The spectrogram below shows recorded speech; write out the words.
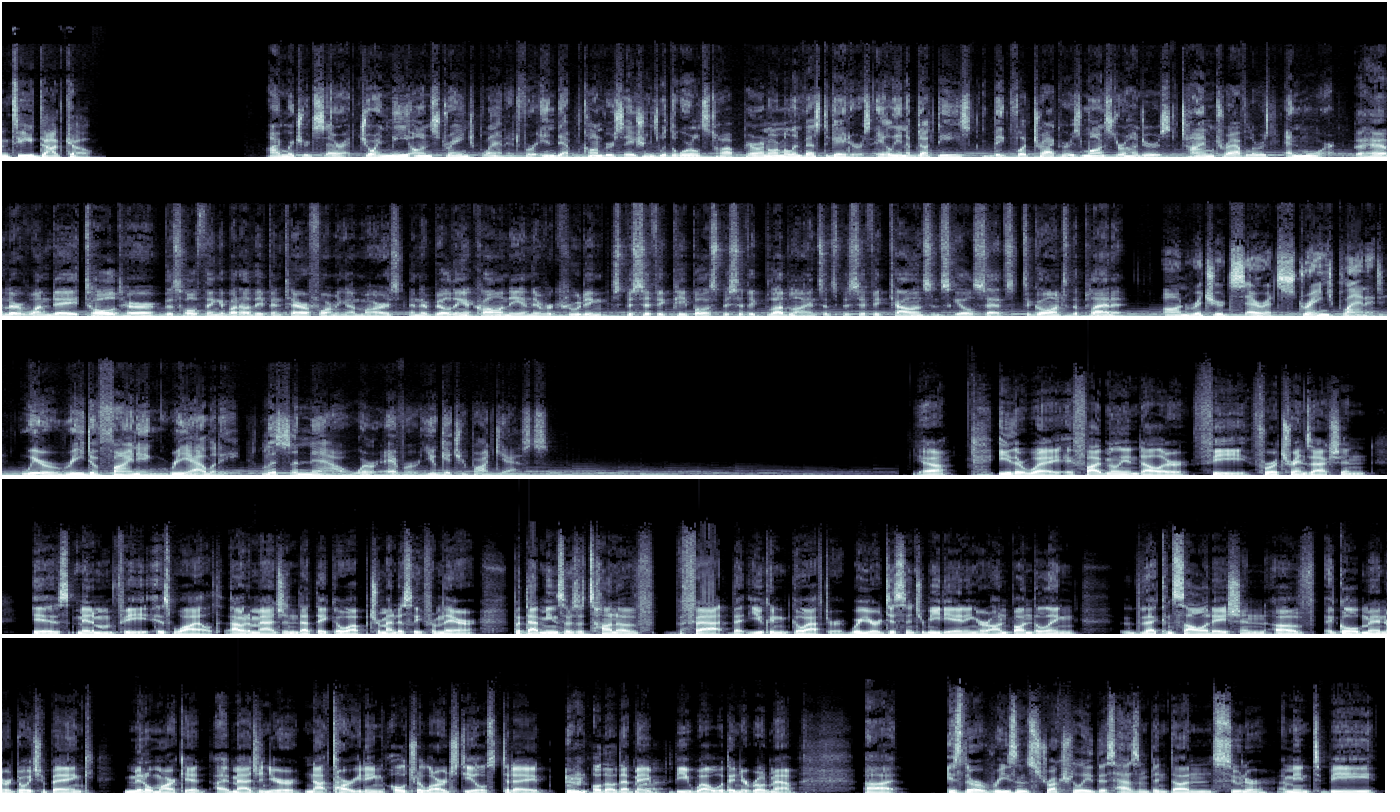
AT&T.co. I'm Richard Syrett. Join me on Strange Planet for in depth conversations with the world's top paranormal investigators, alien abductees, Bigfoot trackers, monster hunters, time travelers, and more. The handler one day told her this whole thing about how they've been terraforming on Mars and they're building a colony and they're recruiting specific people of specific bloodlines and specific talents and skill sets to go onto the planet. On Richard Syrett's Strange Planet, we're redefining reality. Listen now wherever you get your podcasts. Yeah. Either way, a $5 million fee for a transaction is minimum fee is wild. I would imagine that they go up tremendously from there. But that means there's a ton of fat that you can go after where you're disintermediating or unbundling the consolidation of a Goldman or Deutsche Bank middle market. I imagine you're not targeting ultra large deals today, although that may be well within your roadmap. Uh, is there a reason structurally this hasn't been done sooner? I mean, to be,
